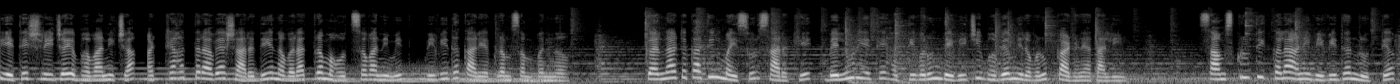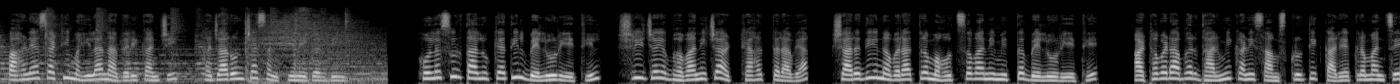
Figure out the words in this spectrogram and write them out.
येथे श्री जय भवानीच्या अठ्याहत्तराव्या शारदीय नवरात्र महोत्सवानिमित्त विविध कार्यक्रम संपन्न. कर्नाटकातील मैसूर सारखे बेलूर येथे हत्तीवरून देवीची भव्य मिरवणूक काढण्यात आली. सांस्कृतिक कला आणि विविध नृत्य पाहण्यासाठी महिला नागरिकांची हजारोंच्या संख्येने गर्दी. होलसूर तालुक्यातील बेलूर येथील श्री जय भवानीच्या अठ्याहत्तराव्या शारदीय नवरात्र महोत्सवानिमित्त बेलूर येथे आठवडाभर धार्मिक आणि सांस्कृतिक कार्यक्रमांचे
